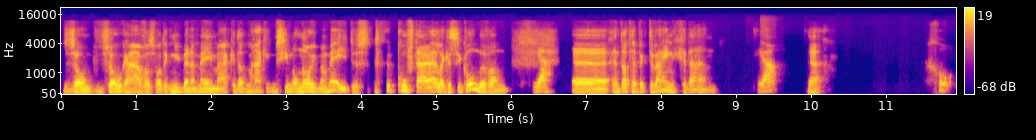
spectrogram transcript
zo, zo gaaf als wat ik nu ben aan het meemaken dat maak ik misschien wel nooit meer mee. Dus proef daar elke seconde van. Ja. Uh, en dat heb ik te weinig gedaan. Ja. Ja. Goh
